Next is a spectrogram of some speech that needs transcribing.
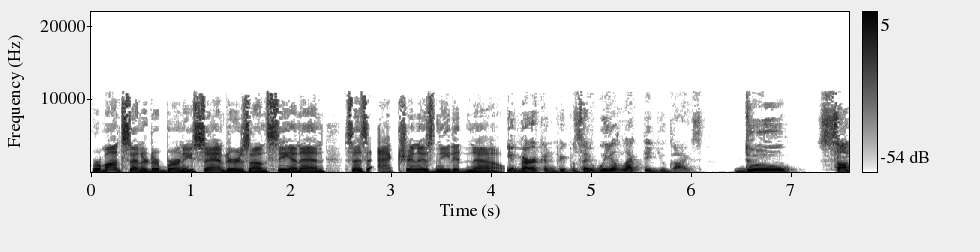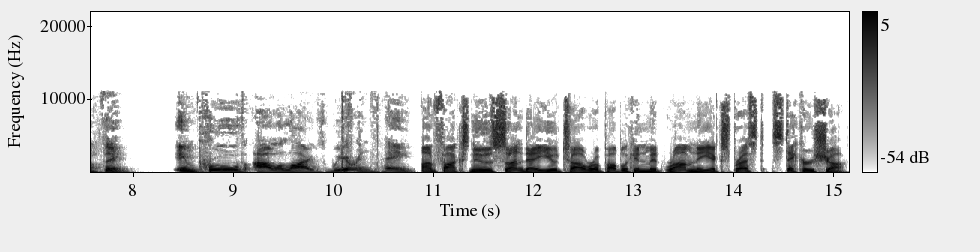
Vermont Senator Bernie Sanders on CNN says action is needed now. The American people say, We elected you guys. Do something. Improve our lives. We are in pain. On Fox News Sunday, Utah Republican Mitt Romney expressed sticker shock.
